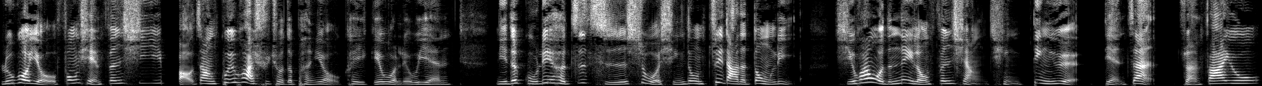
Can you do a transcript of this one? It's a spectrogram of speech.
如果有风险分析、保障规划需求的朋友，可以给我留言。你的鼓励和支持是我行动最大的动力。喜欢我的内容分享，请订阅、点赞、转发哟。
